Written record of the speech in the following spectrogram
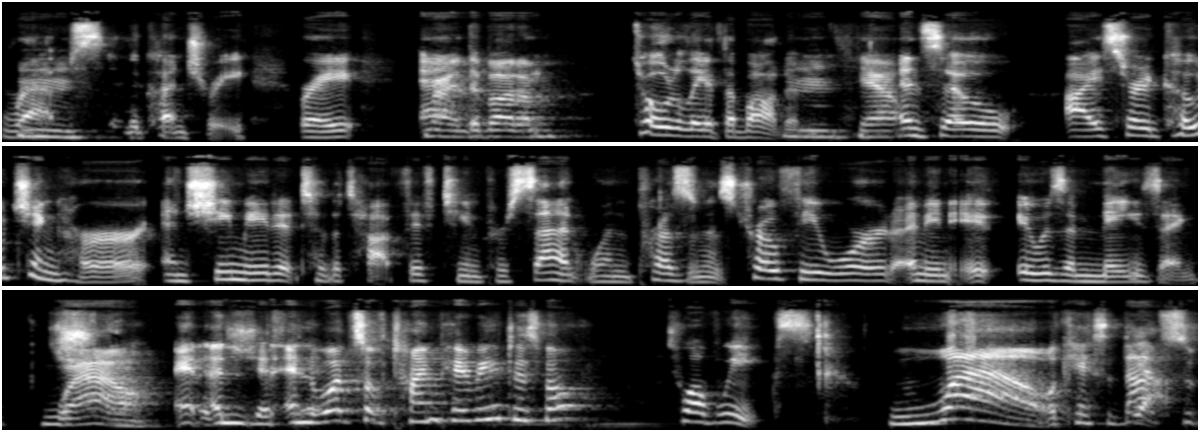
reps hmm. in the country. Right. And right at the bottom. Totally at the bottom. Mm, yeah. And so I started coaching her and she made it to the top 15% when President's Trophy Award. I mean, it, it was amazing. Wow. And, and, and, what sort of time period as well? 12 weeks. Wow. Okay. So that's yeah.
